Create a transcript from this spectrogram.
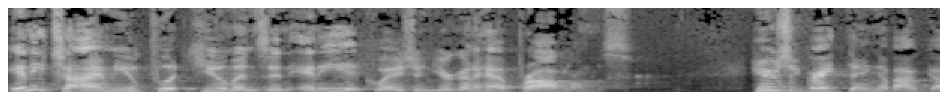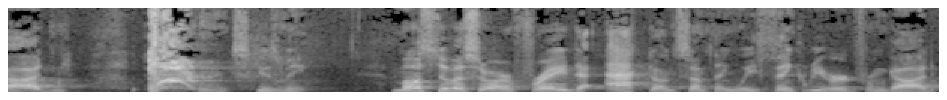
Anytime you put humans in any equation, you're going to have problems. Here's a great thing about God. Excuse me. Most of us are afraid to act on something we think we heard from God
